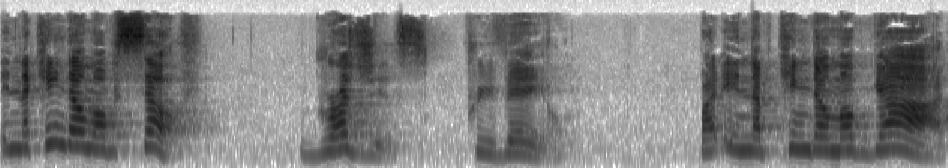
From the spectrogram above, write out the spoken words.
In the kingdom of self, grudges prevail. But in the kingdom of God,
